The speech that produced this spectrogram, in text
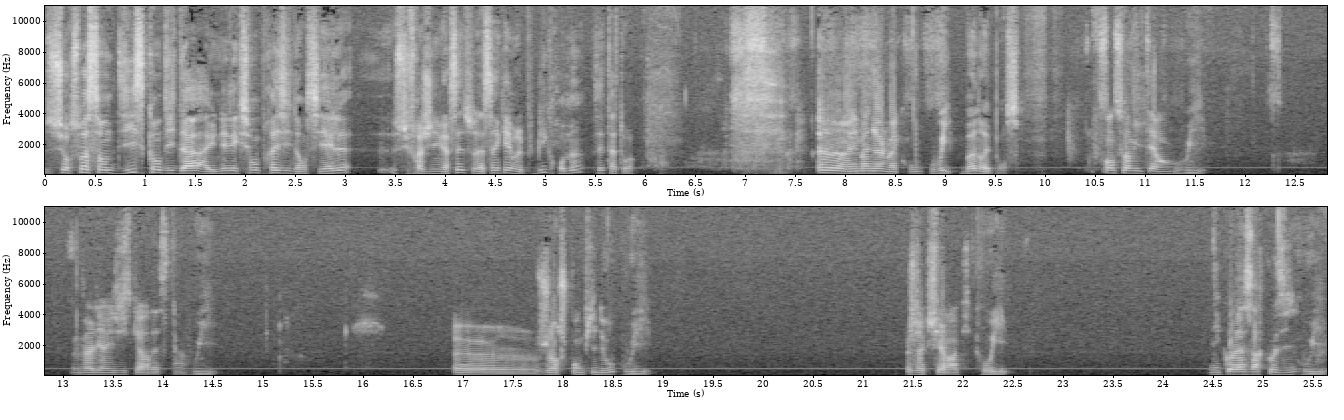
sur 70 candidats à une élection présidentielle, euh, suffrage universel sous la 5ème République. Romain, c'est à toi. Euh, Emmanuel Macron. Oui, bonne réponse. François Mitterrand. Oui. Valéry Giscard d'Estaing. Oui. Euh, Georges Pompidou. Oui. Jacques Chirac. Oui. Nicolas Sarkozy. Oui.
